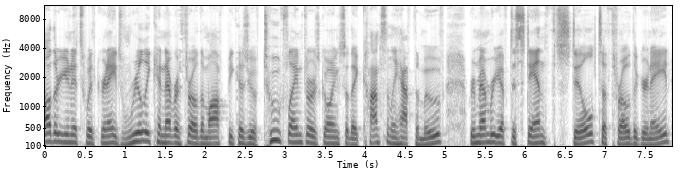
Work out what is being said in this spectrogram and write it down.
other units with grenades really can never throw them off because you have two flamethrowers going, so they constantly have to move. Remember, you have to stand still to throw the grenade.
